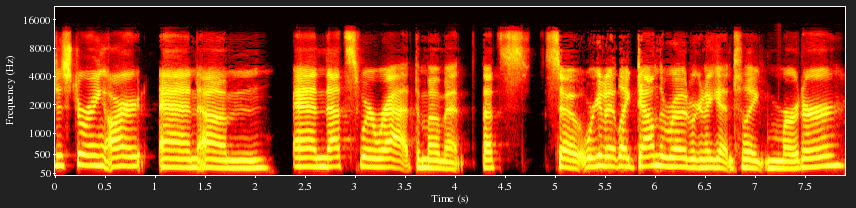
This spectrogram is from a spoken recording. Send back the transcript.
destroying art and um and that's where we're at at the moment that's so we're gonna like down the road, we're gonna get into like murder,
